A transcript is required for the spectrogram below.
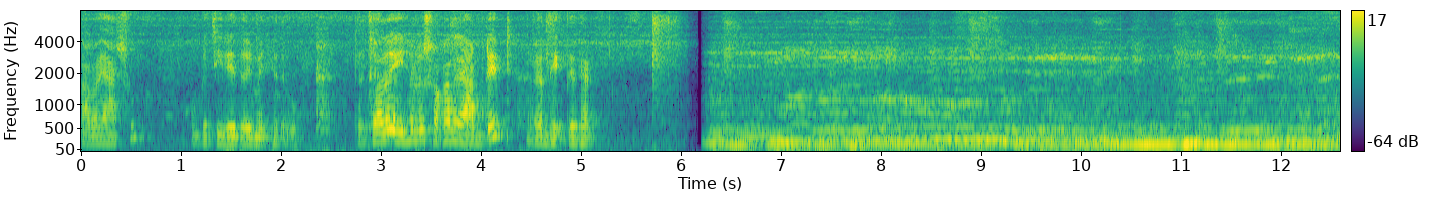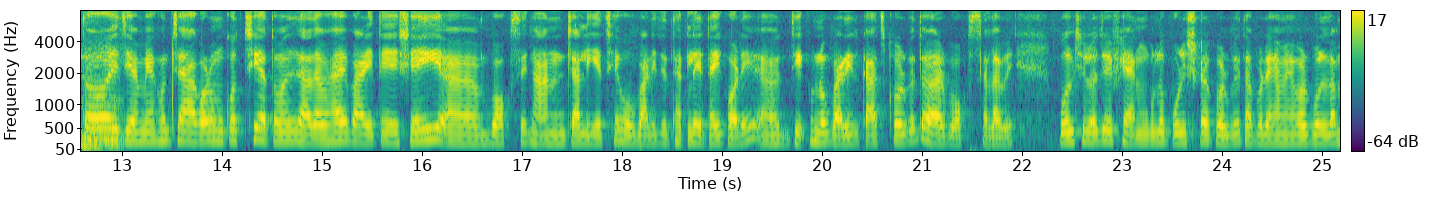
বাবাই আসুক, ওকে চিড়ে দই মেখে দেবো। তো চলো, এই হলো সকালের আপডেট দেখতে থাক। তো এই যে আমি এখন চা গরম করছি আর তোমাদের দাদাভাই বাড়িতে এসেই বক্সে গান চালিয়েছে। ও বাড়িতে থাকলে এটাই করে যে কোনো বাড়ির কাজ করবে তো আর বক্স চালাবে। বলছিল যে ফ্যানগুলো পরিষ্কার করবে, তারপরে আমি আবার বললাম,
